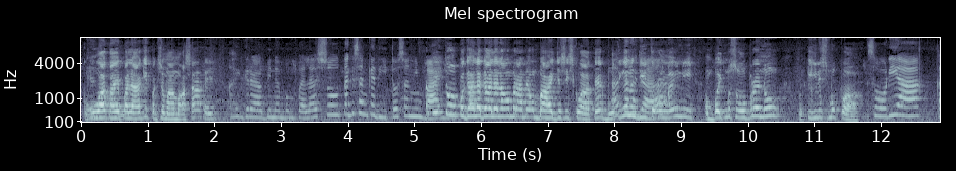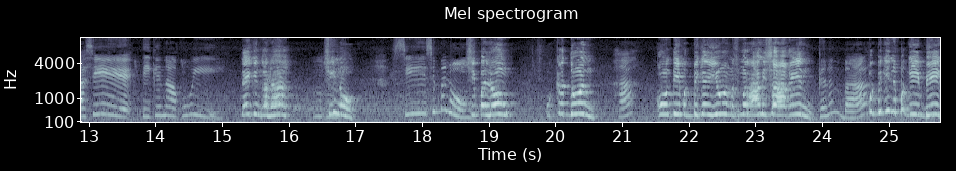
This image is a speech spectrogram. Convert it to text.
Kukuha tayo palagi pag sumama ka sa akin. ay, grabe naman pala. So, taga-san ka dito? Saan yung At bahay? dito, pag-alagala lang ako marami akong bahay dyan sa squatter. Ah, Buti nga talaga? nandito ako ngayon eh. Ang bait mo sobra, no? Ang kinis mo pa. Sorry ah, kasi taken na ako eh. Taking ka na. Sino? Si, si Balong. Si Balong. Huwag ka dun. Ha? Konti magbigay yun. Mas marami sa akin. Ganun ba? Magbigay ng pag-ibig.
